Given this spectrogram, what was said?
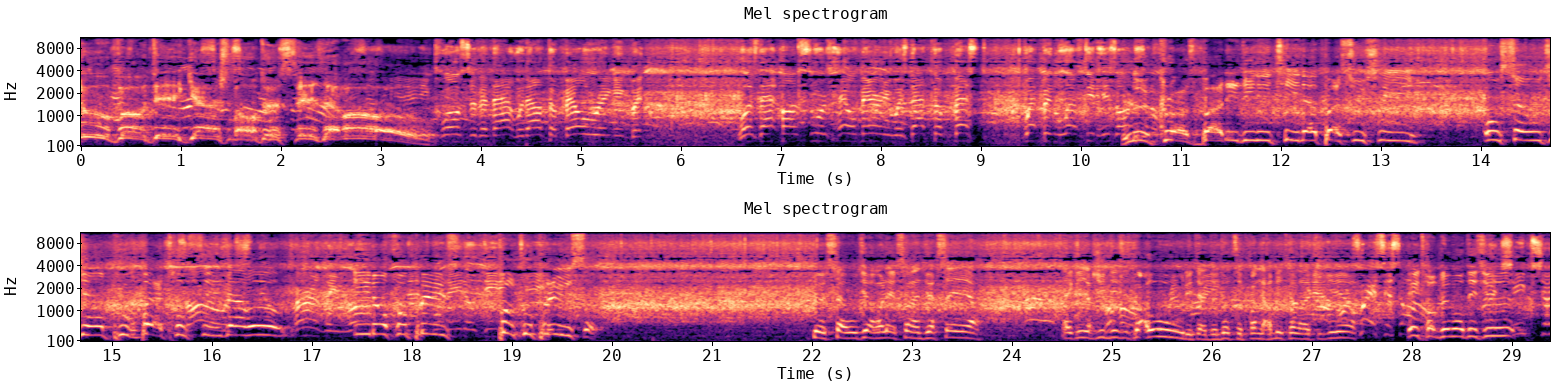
Nouveau dégagement de Cesaro Le crossbody DDT n'a pas suffi aux Saoudiens pour battre Cesaro. Il en faut plus, beaucoup plus. Le Saoudien relève son adversaire avec l'énergie du désespoir. Oh, il était à deux doigts de se prendre l'arbitre dans la figure. Étranglement des yeux. Shot.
